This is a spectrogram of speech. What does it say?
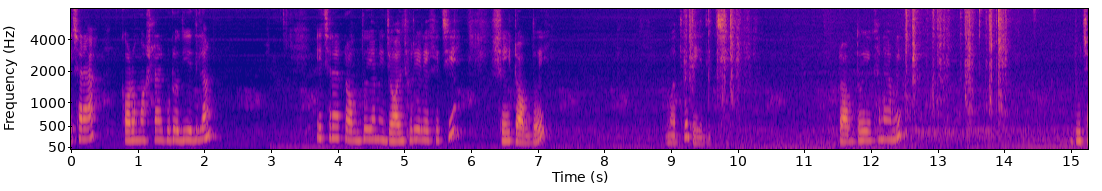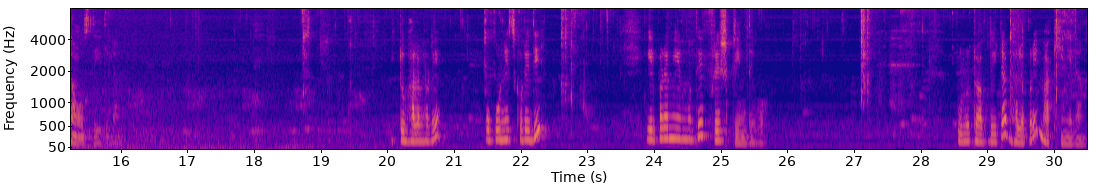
এছাড়া গরম মশলার গুঁড়ো দিয়ে দিলাম। এছাড়া টক দই আমি জল ঝরিয়ে রেখেছি, সেই টক দই মধ্যে দিয়ে দিচ্ছি। টক দই এখানে আমি দু চামচ দিয়ে দিলাম। একটু ভালোভাবে ওপর নিচ করে দিই। এরপর আমি এর মধ্যে ফ্রেশ ক্রিম দেব। পুরো টক দইটা ভালো করে মাখিয়ে নিলাম।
